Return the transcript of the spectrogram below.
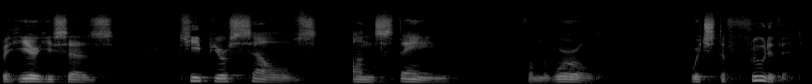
But here he says, Keep yourselves unstained from the world, which the fruit of it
